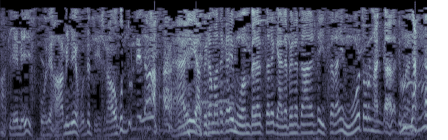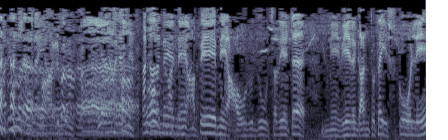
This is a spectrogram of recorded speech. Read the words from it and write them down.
අපේ මේ ඉස්කෝලේ හාමිනේ හොඳ දේශනාවකුත් දුන්නේ නා. ඇයි අපිට මතකයි මුවන් පැලැත්තට ගැලපෙන තාලට ඉස්සරහින් මුව තොරණක් ගහලා තිබුණා. අපේ මේ අවුරුදු උත්සවයට මේ වේරගන්තොට ඉස්කෝලේ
